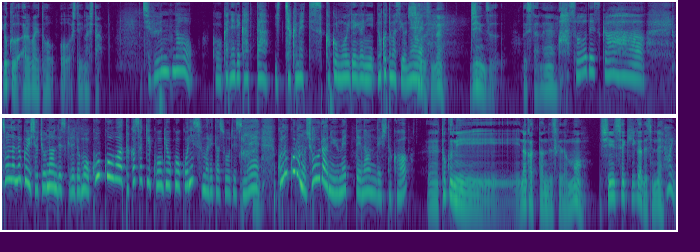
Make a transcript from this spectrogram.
よくアルバイトをしていました。自分のこうお金で買った一着目ってすっごく思い出に残ってますよね。そうですねジーンズでしたね。あそうですか。そんな貫井社長なんですけれども高校は高崎工業高校に進まれたそうですね、はい、この頃の将来の夢って何でしたか、えー、特になかったんですけども親戚がですね、はい、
